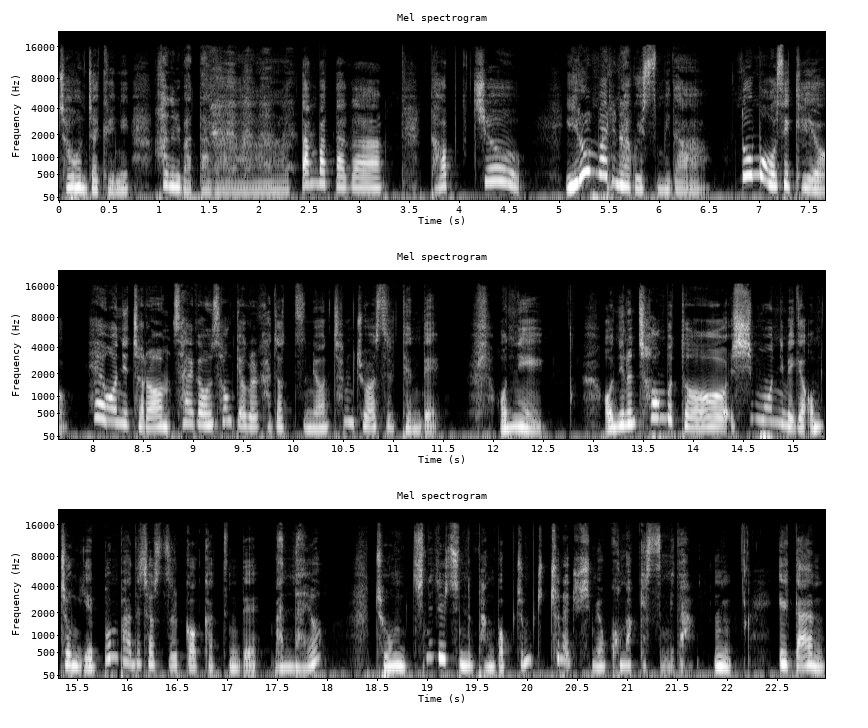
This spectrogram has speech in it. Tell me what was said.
저 혼자 괜히 하늘 봤다가 땅 봤다가 덥죠 이런 말이나 하고 있습니다 너무 어색해요 혜영 언니처럼 살가운 성격을 가졌으면 참 좋았을 텐데 언니 언니는 처음부터 시부모님에게 엄청 예쁨 받으셨을 것 같은데 맞나요? 좀 친해질 수 있는 방법 좀 추천해 주시면 고맙겠습니다. 음, 일단,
